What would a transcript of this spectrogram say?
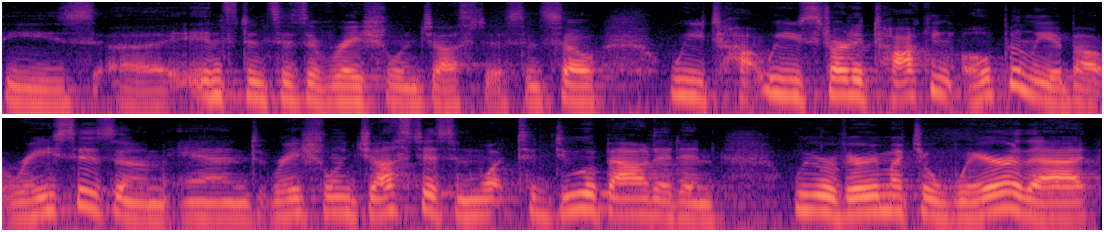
these uh, instances of racial injustice. And so we, we started talking openly about racism and racial injustice and what to do about it. And we were very much aware that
